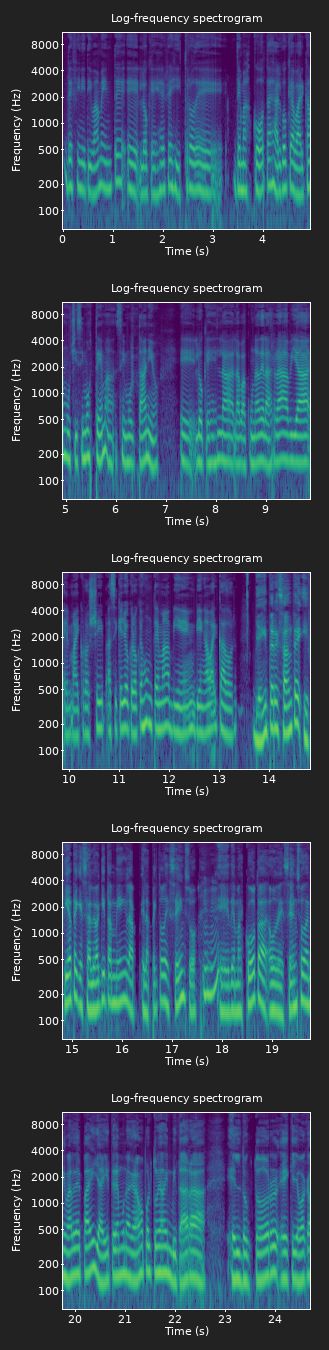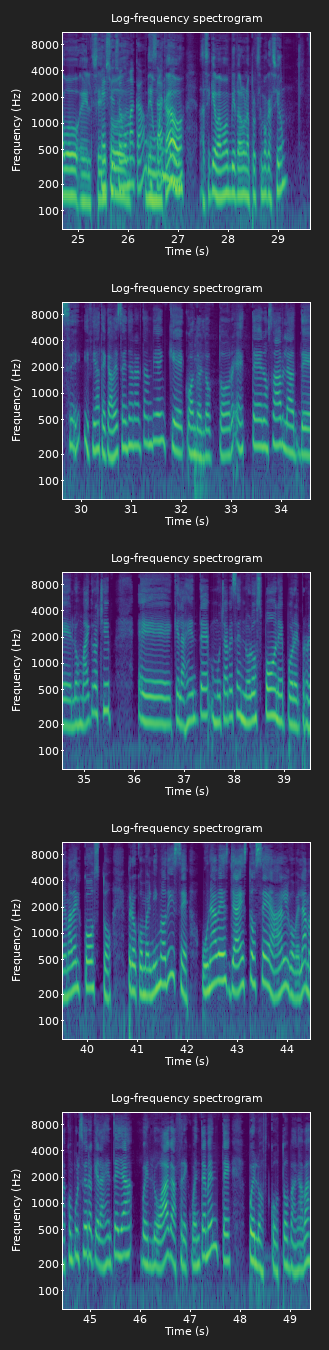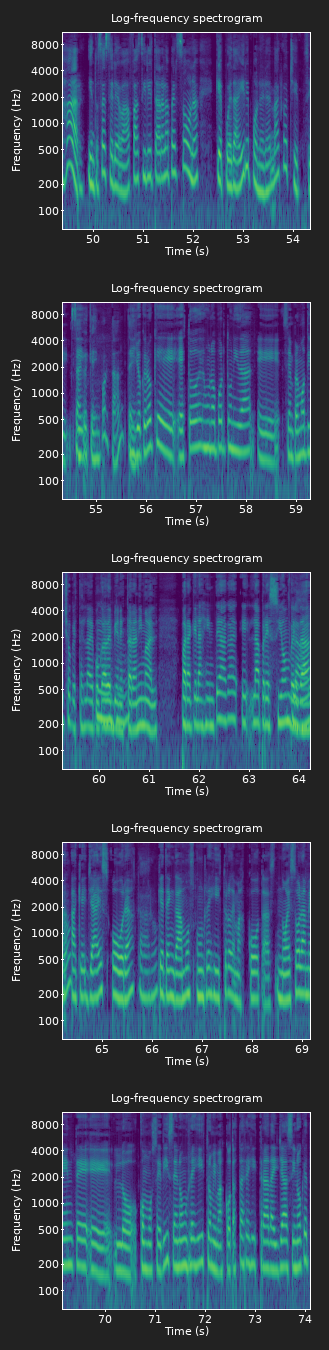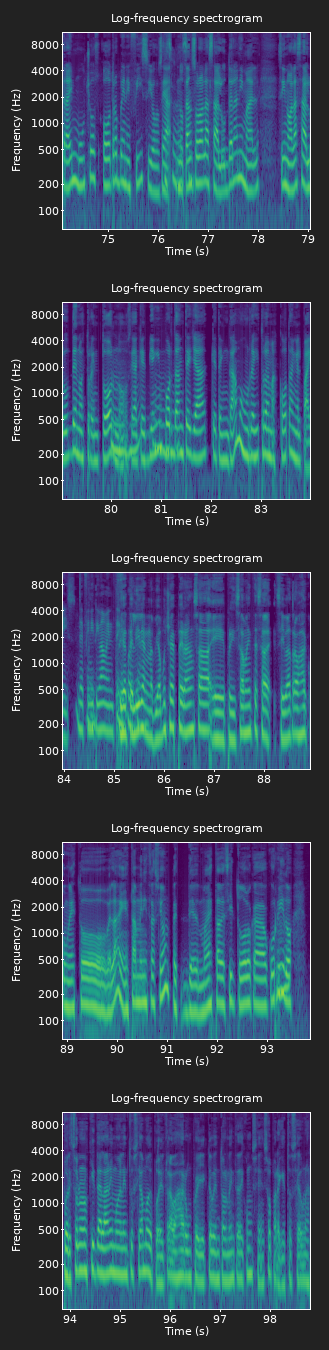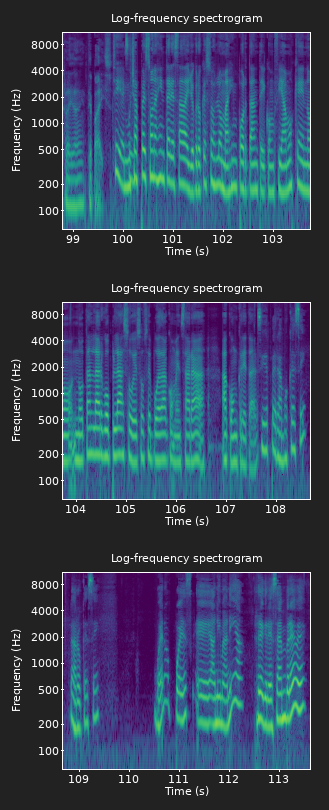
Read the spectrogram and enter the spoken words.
Definitivamente eh, lo que es el registro de, de mascotas es algo que abarca muchísimos temas simultáneos. Eh, lo que es la, la, vacuna de la rabia, el microchip. Así que yo creo que es un tema bien, bien abarcador. Bien interesante y fíjate que salió aquí también el aspecto de censo eh, de mascota o de censo de animales del país y ahí tenemos una gran oportunidad de invitar a el doctor eh, que llevó a cabo el censo, de Humacao. De Humacao. Así que vamos a invitarlo a una próxima ocasión. Sí, y fíjate, cabe señalar también que cuando el doctor este nos habla de los microchips, eh, que la gente muchas veces no los pone por el problema del costo, pero como él mismo dice, una vez ya esto sea algo, ¿verdad? Más compulsorio, que la gente ya pues lo haga frecuentemente, pues los costos van a bajar y entonces se le va a facilitar a la persona que pueda ir y poner el microchip. Sí, que es importante. Y yo creo que esto es una oportunidad, eh, siempre hemos dicho que esta es la época del bienestar animal, para que la gente haga eh, la presión, ¿verdad? A que ya es hora que tengamos un registro de mascotas. No es solamente eh, lo, como se dice, no un registro, mi mascota está registrada y ya, sino que trae muchos otros beneficios. O sea, no tan solo a la salud del animal, sino a la salud de nuestro entorno. o sea, que es bien importante ya que tengamos un registro de mascotas en el país, definitivamente. Fíjate, Lilian, había mucha esperanza, eh, precisamente se, se, iba a trabajar con esto, ¿verdad? En esta administración, pues, de más está decir todo lo que ha ocurrido, por eso no nos quita el ánimo y el entusiasmo de poder trabajar un proyecto eventualmente de consenso para que esto sea una realidad en este país. Sí, hay muchas personas interesadas y yo creo que eso es lo más importante y confiamos que no, no tan largo plazo eso se pueda comenzar a, concretar. Sí, esperamos que sí, claro que sí. Bueno, pues eh, Animanía regresa en breve.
